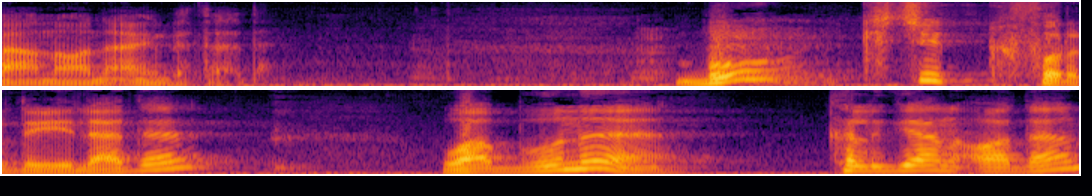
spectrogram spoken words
ma'noni anglatadi. Bu kichik kufr deyiladi va buni qilgan odam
